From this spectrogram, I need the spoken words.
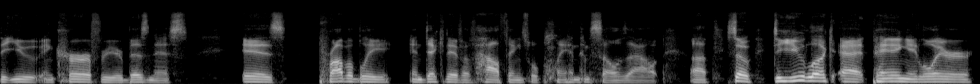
that you incur for your business is probably indicative of how things will plan themselves out. Uh, so, do you look at paying a lawyer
